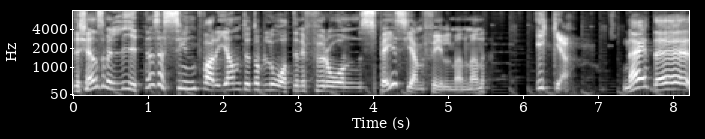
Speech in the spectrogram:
det känns som en liten så här synt-variant utav låten ifrån Space Jam-filmen, men icke. Nej, det,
